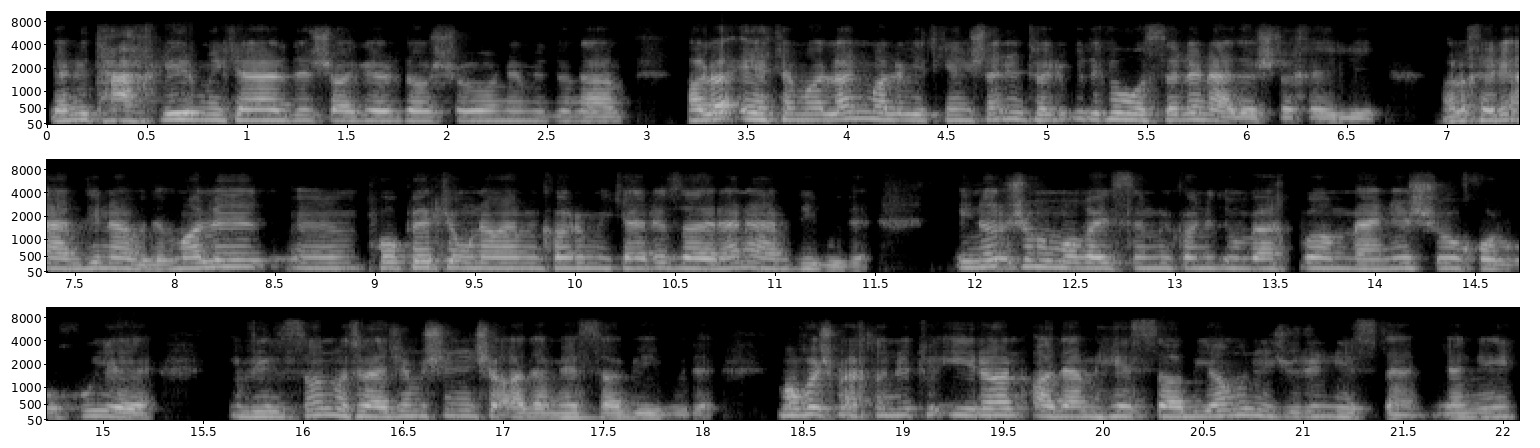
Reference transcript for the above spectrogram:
یعنی تحقیر می‌کرده شاگرداشو نمی‌دونم. حالا احتمالا مال ویتکنشتاین اینطوری بوده که حوصله نداشته خیلی. حالا خیلی عمدی نبوده. مال پوپر که اونم همین کارو می‌کرده ظاهرا عمدی بوده. اینا رو شما مقایسه می‌کنید اون وقت با منش و خلق و خوی ویلسون متوجه میشین چه آدم حسابی بوده. ما خوشبختانه تو ایران آدم حسابیامون اینجوری نیستن. یعنی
